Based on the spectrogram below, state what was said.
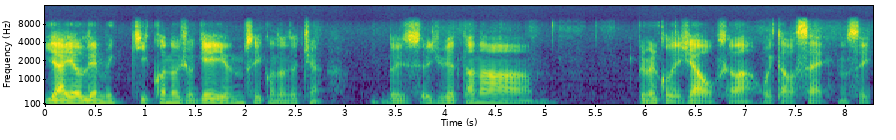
E aí eu lembro que quando eu joguei, eu não sei quantos anos eu tinha. Dois, eu devia estar na primeiro colegial, sei lá, oitava série, não sei.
